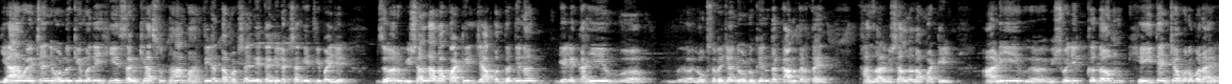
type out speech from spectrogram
यावेळच्या निवडणुकीमध्ये ही संख्या सुद्धा भारतीय जनता पक्षाच्या नेत्यांनी लक्षात घेतली पाहिजे. जर विशालदादा पाटील ज्या पद्धतीनं गेले काही लोकसभेच्या निवडणुकीनंतर काम करतायत खासदार विशालदादा पाटील आणि विश्वजित कदम हेही त्यांच्याबरोबर आहेत.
